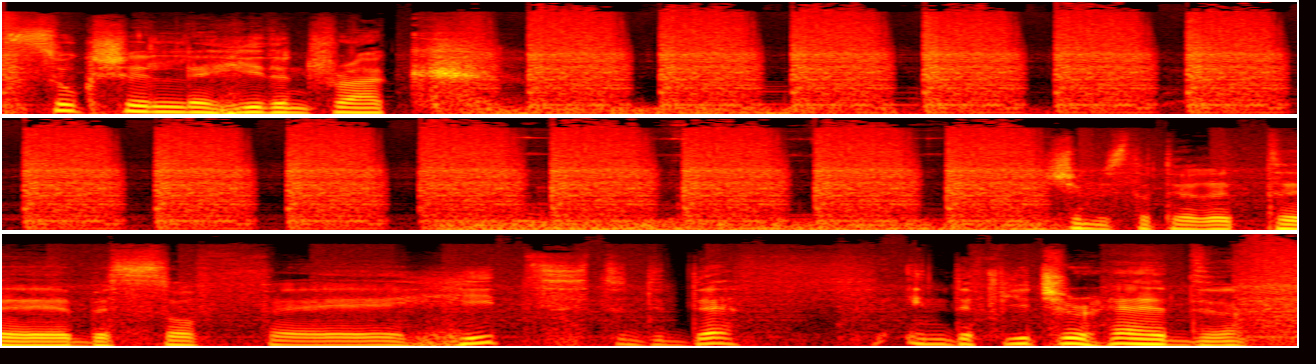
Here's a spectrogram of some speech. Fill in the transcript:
סוג של hidden track. שמסתתרת uh, בסוף uh, to the Death in the Future Head.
